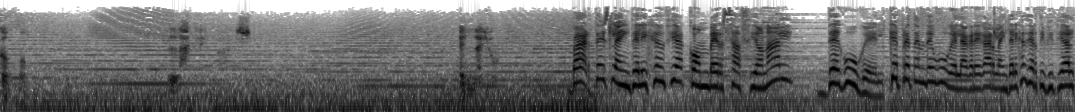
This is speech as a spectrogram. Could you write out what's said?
Como lágrimas en la lluvia. Bart es la inteligencia conversacional de Google. ¿Qué pretende Google? Agregar la inteligencia artificial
